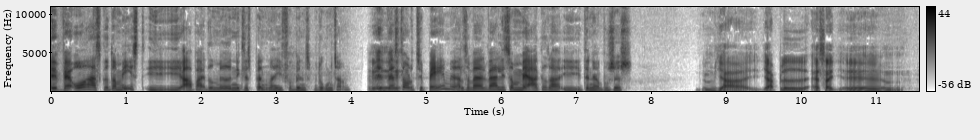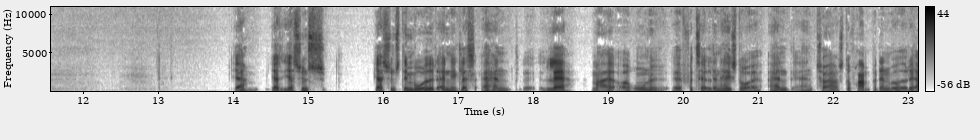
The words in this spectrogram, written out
Øh, hvad overraskede dig mest i, i arbejdet med Niklas Bender i forbindelse med dokumentaren? Øh, Øh. hvad står du tilbage med? Altså, hvad, hvad har ligesom mærket dig i, i den her proces? Jeg, jeg er blevet, altså, øh, ja, jeg, jeg synes, jeg synes, det er modigt af Niklas, at han øh, lader mig og Rune øh, fortælle den her historie, at han, at han tør at stå frem på den måde der.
